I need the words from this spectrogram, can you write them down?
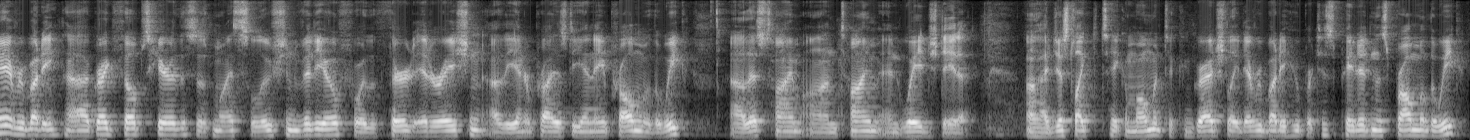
Hey everybody, uh, Greg Phillips here. This is my solution video for the third iteration of the Enterprise DNA problem of the week, uh, this time on time and wage data. Uh, I'd just like to take a moment to congratulate everybody who participated in this problem of the week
